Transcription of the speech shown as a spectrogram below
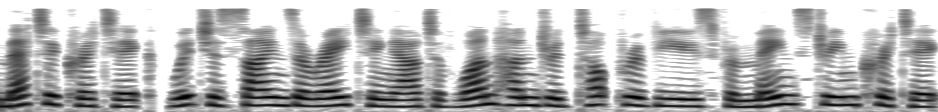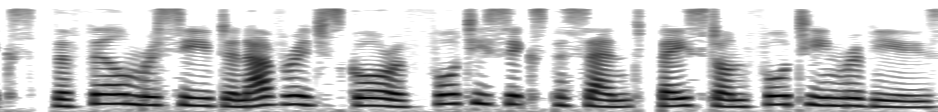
Metacritic, which assigns a rating out of 100 top reviews from mainstream critics, the film received an average score of 46%, based on 14 reviews.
